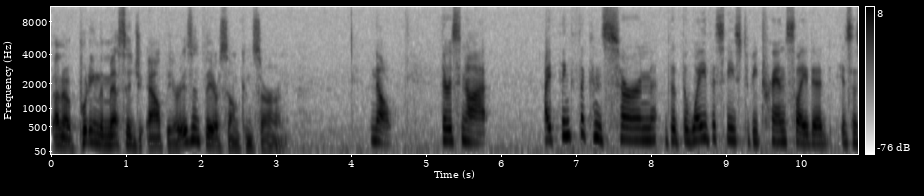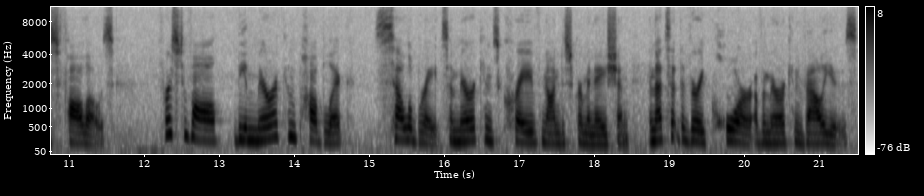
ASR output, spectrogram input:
I don't know, putting the message out there? Isn't there some concern? No, there's not. I think the concern that the way this needs to be translated is as follows. First of all, the American public celebrates, Americans crave non-discrimination, and that's at the very core of American values.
